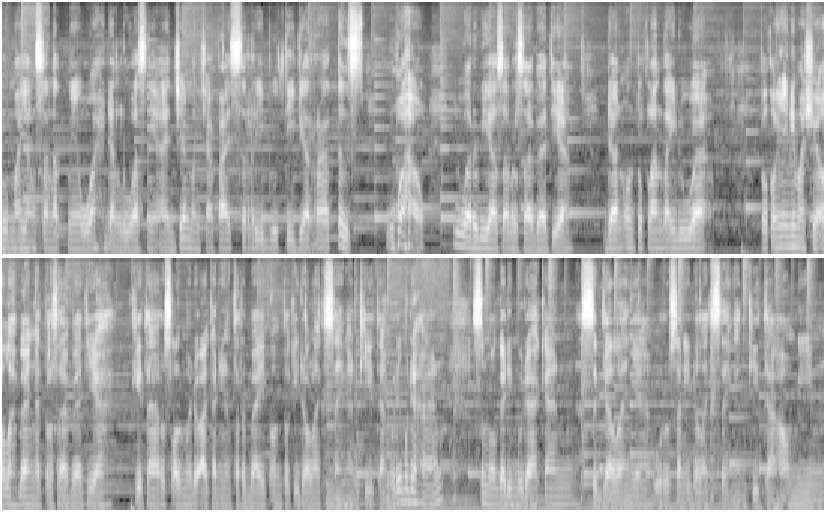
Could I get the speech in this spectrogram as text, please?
rumah yang sangat mewah dan luasnya aja mencapai 1300. Wow, luar biasa bersahabat ya. Dan untuk lantai dua, pokoknya ini Masya Allah banget bersahabat ya kita harus selalu mendoakan yang terbaik untuk idola kesayangan kita. Mudah-mudahan semoga dimudahkan segalanya urusan idola kesayangan kita. Amin.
